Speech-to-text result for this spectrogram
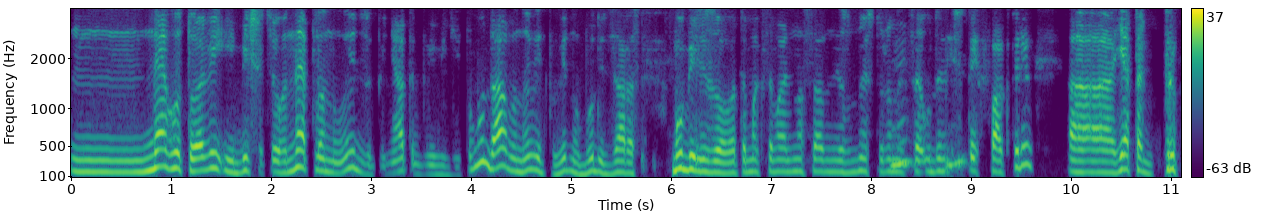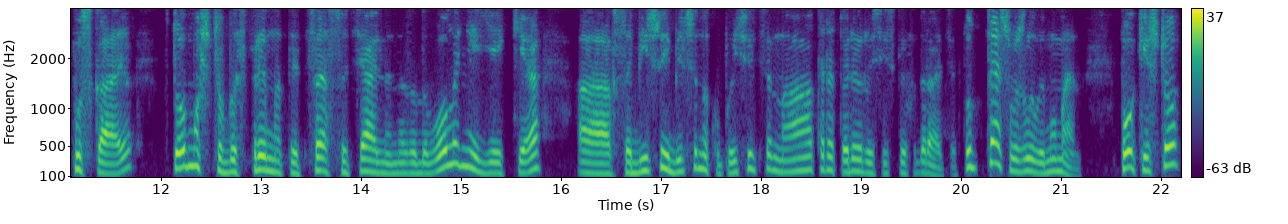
не готові і більше цього не планують зупиняти бойові дії. Тому да, вони відповідно будуть зараз мобілізовувати максимальне населення. З однієї сторони, це один із тих факторів. А, я так припускаю, тому, щоб стримати це соціальне незадоволення, яке а, все більше і більше накопичується на території Російської Федерації. Тут теж важливий момент. Поки що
